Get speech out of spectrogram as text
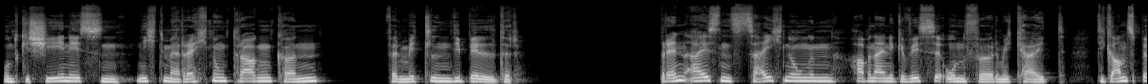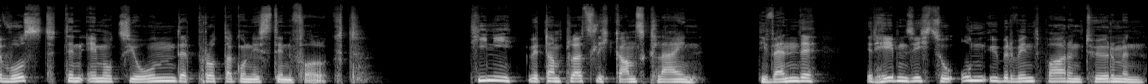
und Geschehnissen nicht mehr Rechnung tragen können, vermitteln die Bilder. Brenneisens Zeichnungen haben eine gewisse Unförmigkeit, die ganz bewusst den Emotionen der Protagonistin folgt. Tini wird dann plötzlich ganz klein. Die Wände erheben sich zu unüberwindbaren Türmen.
